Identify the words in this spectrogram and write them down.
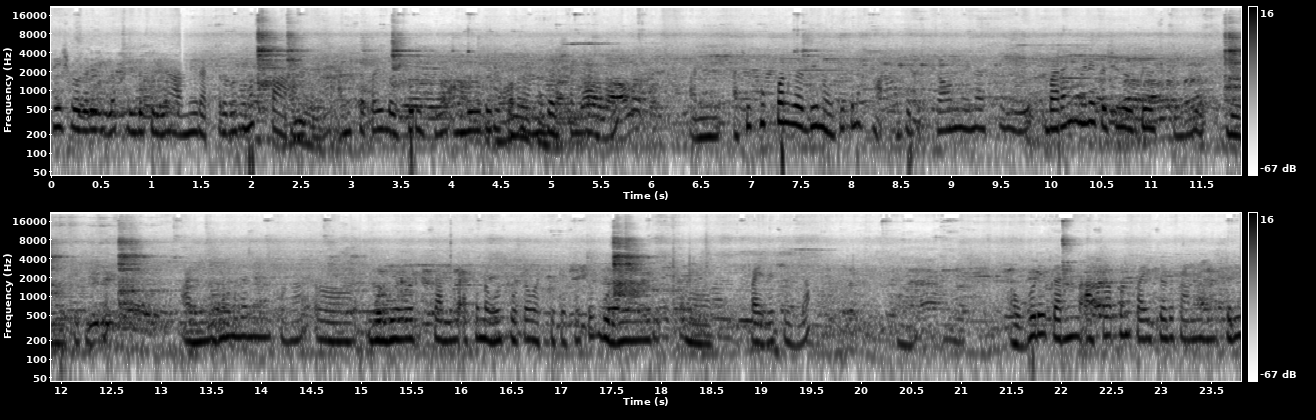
फ्रेश वगैरे झालं खाल्लं पिल्लं आम्ही रात्रभर मस्त आराम केला. आणि सकाळी लवकर उठलो. आंघोळ वगैरे आम्ही दर्शन घेतलं. आणि अशी खूप पण गर्दी नव्हती पण हां श्रावण महिना असल्यामुळे बाराही महिने कशी गर्दी असते. देवाच्या तिथं आणि लहान मुलांना बघा गुडघ्यावर चाललं. असं नवं फोटो वाटतं त्याचा. तो गुडघ्यावर पायऱ्या चढला. अवघड आहे कारण असं आपण पायी चढत आलो तरी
